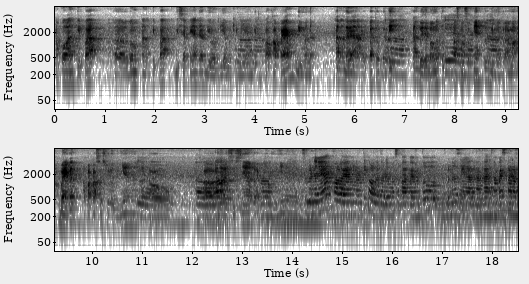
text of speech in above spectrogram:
aku anak IPA gue anak IPA disiapinnya adalah biologi sama kimia Hmm. gitu kalau KPM gimana kan dari anak IPA tuh berarti Uh-uh. kan beda banget tuh Iya, pas benar. masuknya tuh Uh. gimana tuh emang kebanyakan apakah sosiologinya Iya. atau Uh, uh, analisisnya atau ekonominya Sebenarnya kalau yang nanti kalau kita udah masuk KPM itu bener sih kata kakak sampai sekarang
